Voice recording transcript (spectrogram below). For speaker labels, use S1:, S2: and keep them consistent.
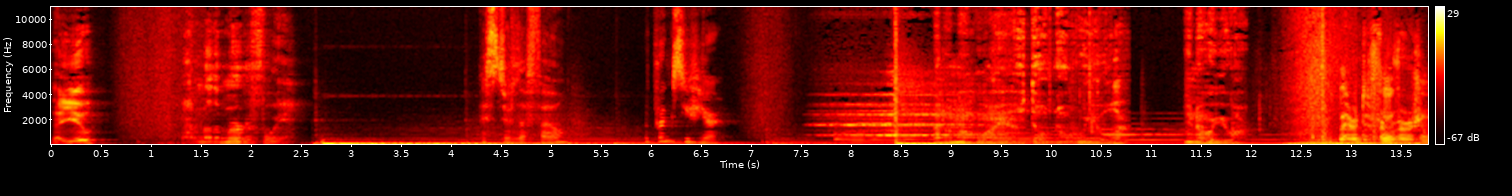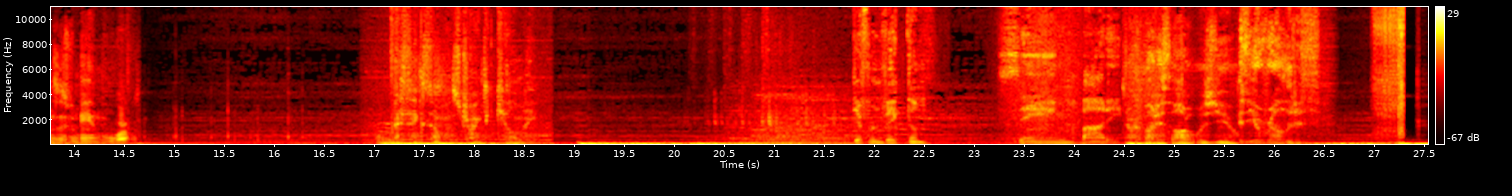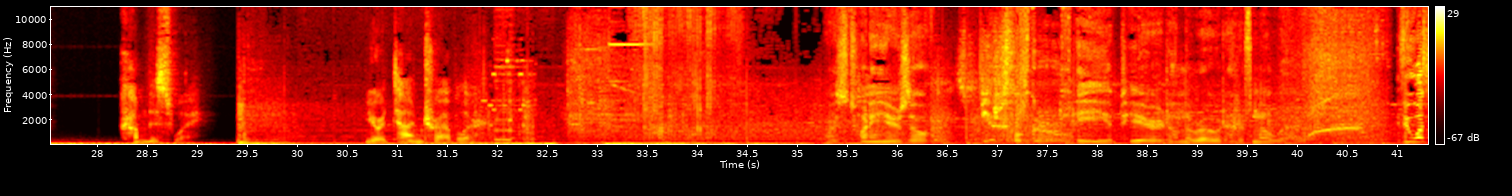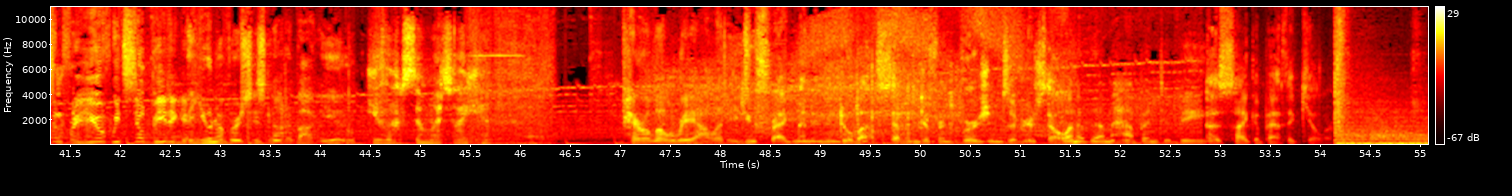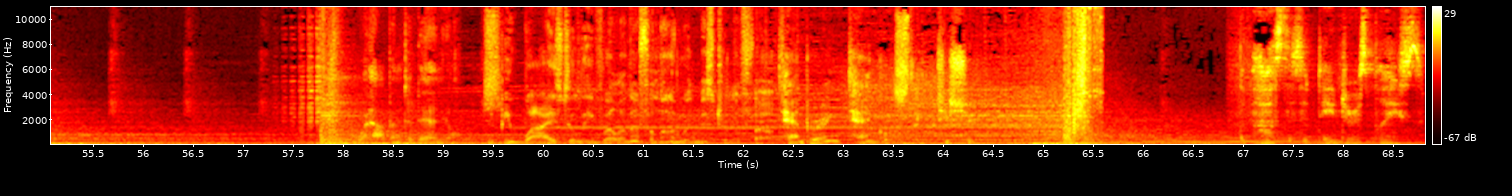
S1: That you? Got another murder for you.
S2: Mr. LaFoe? What brings you here?
S3: I don't know who I am.
S1: You don't know who you are?
S3: You know who you are.
S4: There are different versions of me in the world. I think someone's trying to kill me.
S1: Different victim, same body.
S3: Everybody thought it was you.
S1: Is he a relative?
S5: Come this way. You're a time traveler.
S4: I was 20 years old. This beautiful girl. He appeared on the road out of nowhere. If it wasn't for you, we'd still be together.
S5: The universe is not about you.
S2: You look so much like him.
S5: Parallel realities. You fragmented into about seven different versions of yourself. One of them happened to be a psychopathic killer.
S6: What happened to Daniel?
S5: You'd be wise to leave well enough alone with Mr. LaFoe. Tampering tangles the tissue.
S2: The past is a dangerous place.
